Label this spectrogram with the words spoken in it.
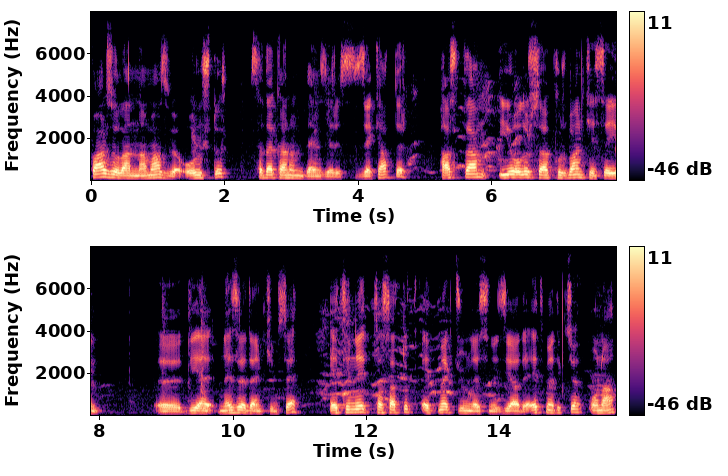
farz olan namaz ve oruçtur. Sadakanın benzeri zekattır. Hastam iyi olursa kurban keseyim e, diye nezreden kimse etini tasadduk etmek cümlesini ziyade etmedikçe ona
